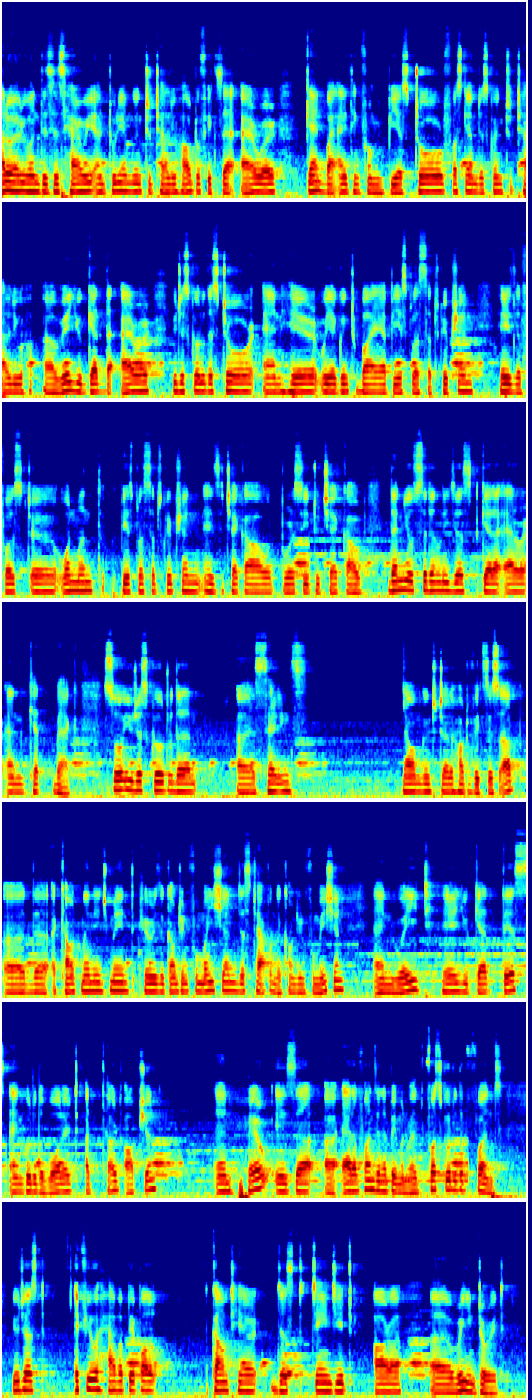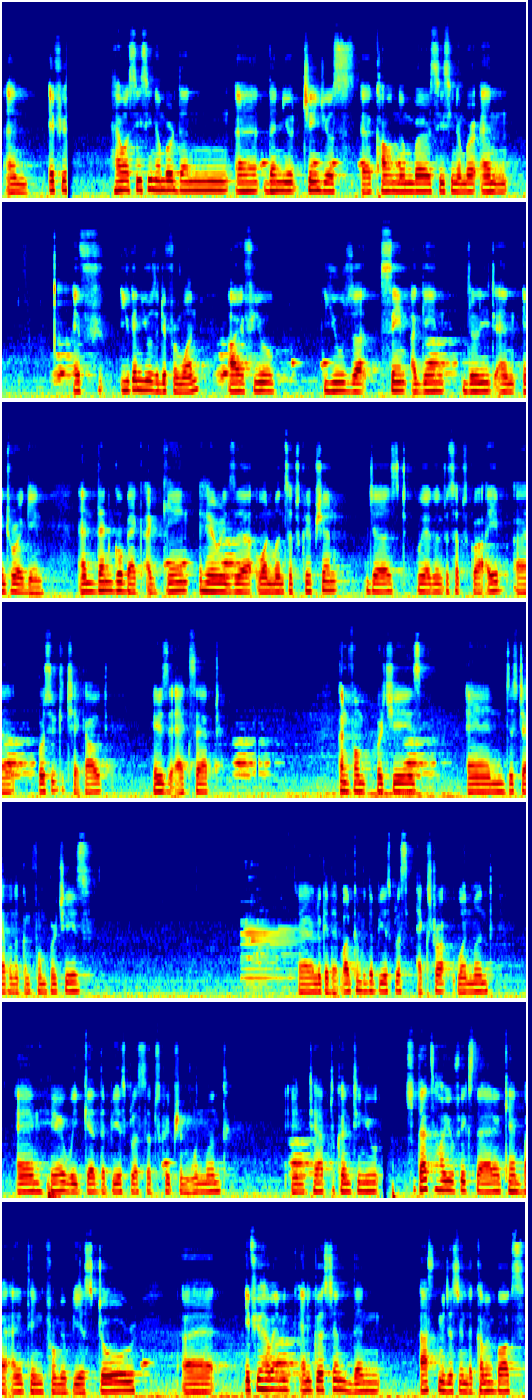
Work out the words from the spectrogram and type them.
Hello everyone, this is Harry and today I'm going to tell you how to fix the error can't buy anything from PS Store. Firstly, I'm just going to tell you uh, where you get the error. You just go to the store and here we are going to buy a PS Plus subscription. Here is the first uh, one month PS Plus subscription. Is checkout. Proceed to checkout. Then you suddenly just get an error and get back. So you just go to the uh, settings now i'm going to tell you how to fix this up. Uh, the account management here is account information. Just tap on the account information and wait. Here you get this and go to the wallet a third option. And here is uh, uh, add a funds and a payment. Well first go to the funds. You just if you have a paypal account here just change it or uh re-enter it. And if you have a cc number then uh, then you change your account number cc number and if you can use a different one or if you use the same again delete and enter again. And then go back again. Here is a one month subscription. Just we are going to subscribe uh, proceed to checkout here is the accept. Confirm purchase and just tap on the confirm purchase. Uh, look at that. Welcome to the ps plus extra one month. And here we get the ps plus subscription one month. And tap to continue. So that's how you fix the error. Can't buy anything from your ps store. Uh, if you have any, any question then ask me just in the comment box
